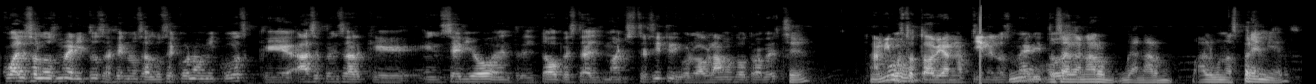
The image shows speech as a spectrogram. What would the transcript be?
cuáles son los méritos ajenos a los económicos que hace pensar que en serio entre el top está el Manchester City, digo, lo hablamos la otra vez. Sí. A mi No, gusto todavía no tiene los no, méritos. O sea, ganar, ganar algunas premiers.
